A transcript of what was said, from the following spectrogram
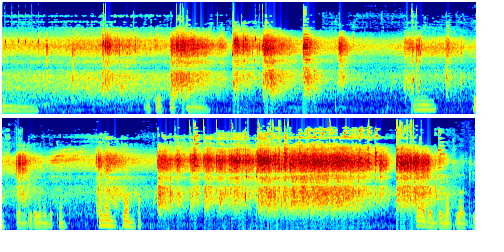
Hmm. Apa Hmm. Hmm. Yes, dan kita mendapatkan cannon perompak. Ya, dan gue mati lagi.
